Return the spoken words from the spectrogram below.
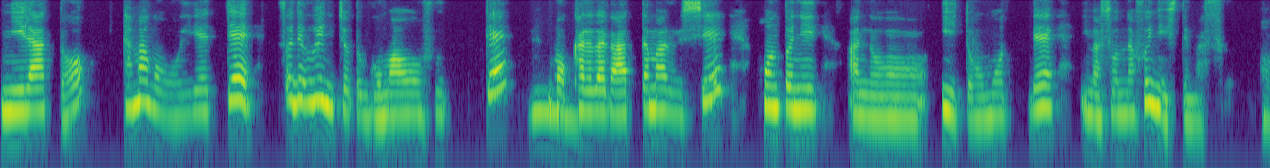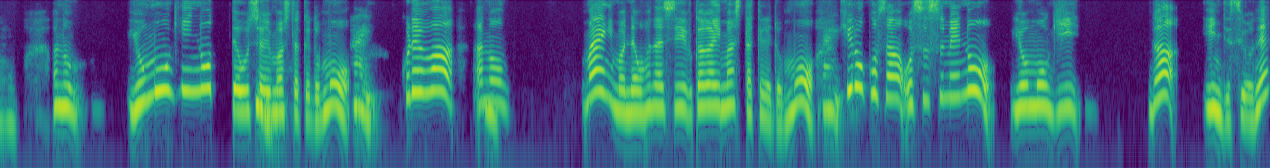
ニラと卵を入れて、それで上にちょっとごまを振って、うん、もう体が温まるし、本当に、あのいいと思って、今そんな風にしてます。あの、よもぎのっておっしゃいましたけども、うん、はい、これは、あの、前にもね、お話伺いましたけれども、はい、ひろこさんおすすめのよもぎがいいんですよね。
